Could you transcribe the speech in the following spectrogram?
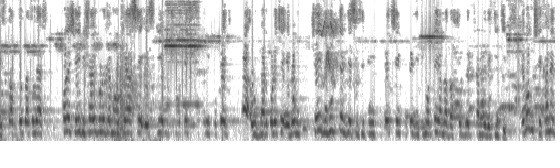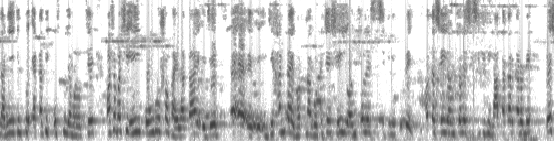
নিস্তব্ধতা চলে আসে। ফলে সেই বিষয়গুলো যেমন উঠে আসে ফুটেজ উদ্ধার করেছে এবং সেই মুহূর্তের যে সিসিটিভি ফুটেজ, সেই ফুটেজ ইতিমধ্যেই আমরা দর্শকদের সামনে দেখিয়েছি। এবং সেখানে দাঁড়িয়ে কিন্তু একাধিক প্রশ্ন যেমন হচ্ছে, পাশাপাশি এই পৌরসভা এলাকায় যে যেখানটায় ঘটনা ঘটেছে, সেই অঞ্চলের সিসিটিভি ফুটেজ, অর্থাৎ সেই অঞ্চলে সিসিটিভি না থাকার কারণে বেশ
